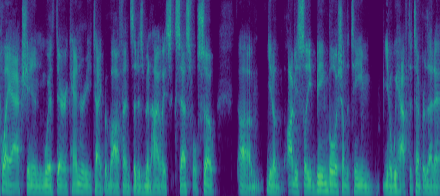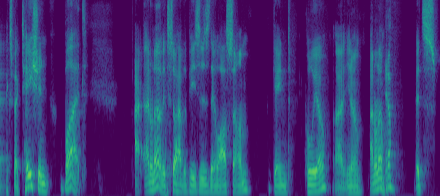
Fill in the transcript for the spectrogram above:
play action with Derrick Henry type of offense that has been highly successful. So um, you know, obviously being bullish on the team, you know, we have to temper that expectation. But I, I don't know. They still have the pieces. They lost some, gained Julio. Uh, you know, I don't know. Yeah, it's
